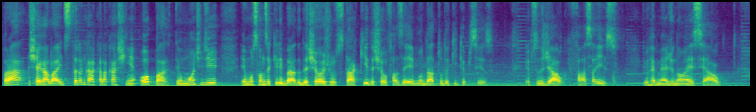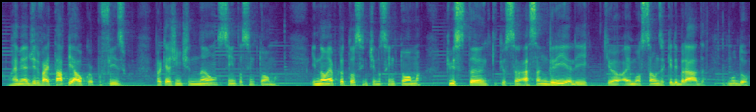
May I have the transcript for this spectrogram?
para chegar lá e destrancar aquela caixinha. Opa, tem um monte de emoção desequilibrada, deixa eu ajustar aqui, deixa eu fazer e mudar tudo aqui que eu preciso. Eu preciso de algo que faça isso. e o remédio não é esse algo. O remédio ele vai tapear o corpo físico para que a gente não sinta o sintoma. E não é porque eu estou sentindo sintoma que o estanque, que a sangria ali, que a emoção desequilibrada mudou.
